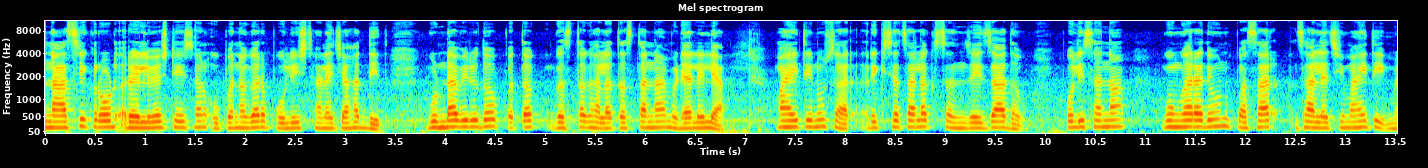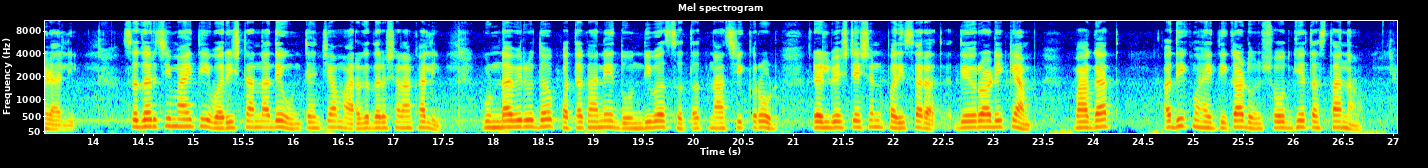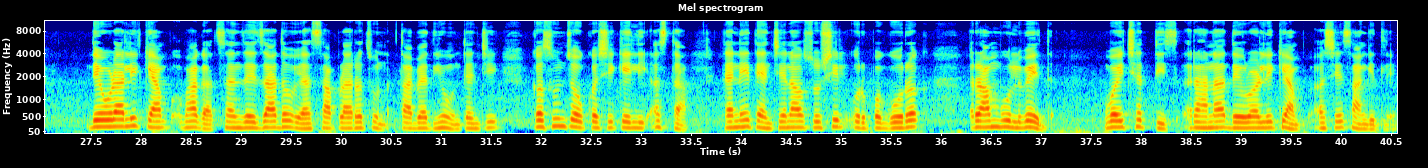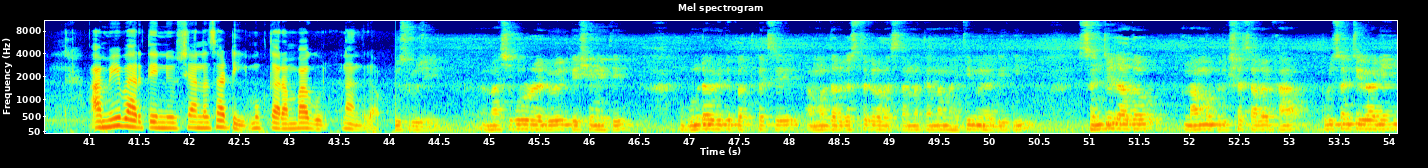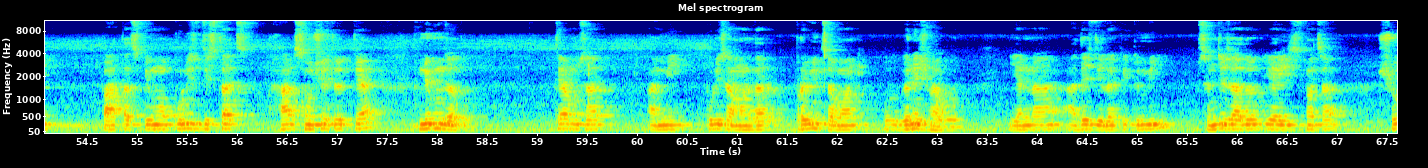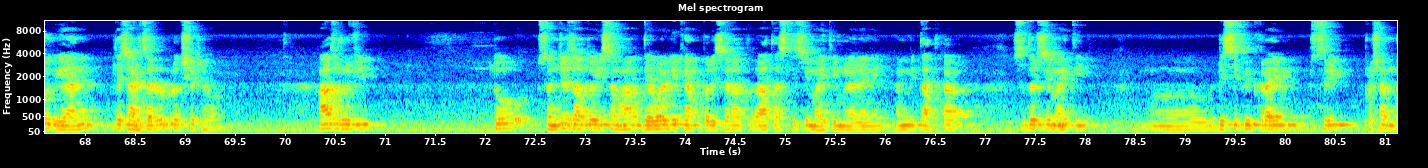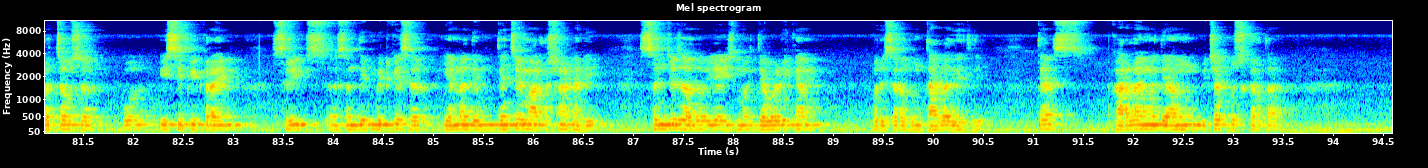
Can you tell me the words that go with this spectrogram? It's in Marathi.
नाशिक रोड रेल्वे स्टेशन उपनगर पोलीस ठाण्याच्या हद्दीत गुंडाविरुद्ध पथक गस्त घालत असताना मिळालेल्या माहितीनुसार रिक्षाचालक संजय जाधव पोलिसांना गुंगारा देऊन पसार झाल्याची माहिती मिळाली. सदरची माहिती वरिष्ठांना देऊन त्यांच्या मार्गदर्शनाखाली गुंडाविरुद्ध पथकाने दोन दिवस सतत नाशिक रोड रेल्वे स्टेशन परिसरात देवराडी कॅम्प भागात अधिक माहिती काढून शोध घेत असताना देवळाली कॅम्प भागात संजय जाधव या सापळा रचून ताब्यात घेऊन त्यांची कसून चौकशी केली असता त्याने त्यांचे नाव सुशील उर्फ गोरख रामभुल वेद वय छत्तीस राहणार देवळाली कॅम्प असे सांगितले. आम्ही भारतीय न्यूज चॅनलसाठी मुक्ताराम बागुल नांदगाव. वीस रोजी नाशिक रोड रेल्वे स्टेशन येथे गुंडाविरोधी पथकाचे अंमलदार गस्त करत असताना त्यांना माहिती मिळाली की संजय जाधव नामक रिक्षा चालक हा पोलिसांची गाडी पाहताच किंवा पोलीस दिसताच हा संशयितरित्या निघून जातो. त्यानुसार आम्ही पोलीस अंमलदार प्रवीण चव्हाण व गणेश भागवत यांना आदेश दिला की तुम्ही संजय जाधव या इसमाचा शोध घ्या आणि त्याच्या हालचालीवर लक्ष ठेवा. आज रोजी तो संजय जाधव इसम हा देवाळी कॅम्प परिसरात राहत असल्याची माहिती मिळाल्याने आम्ही तात्काळ सदरची माहिती D C P crime Shri Prashant Bachchav sir व A C P crime Shri Sandeep Mitke sir यांना देऊन त्यांच्या मार्गदर्शनाखाली संजय जाधव या इसमास देवळी कॅम्प परिसरातून ताब्यात घेतली. त्या कार्यालयामध्ये आणून विचारपूस करता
